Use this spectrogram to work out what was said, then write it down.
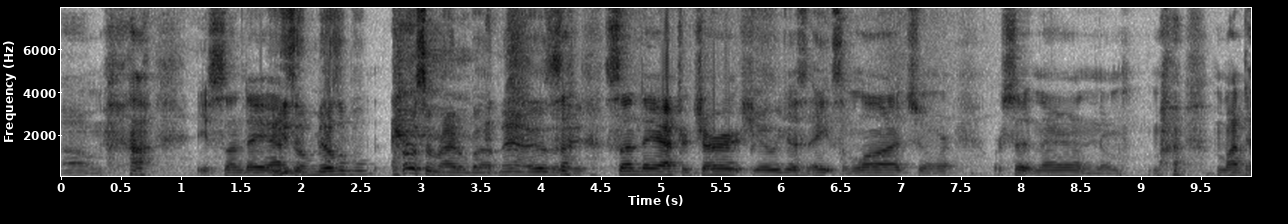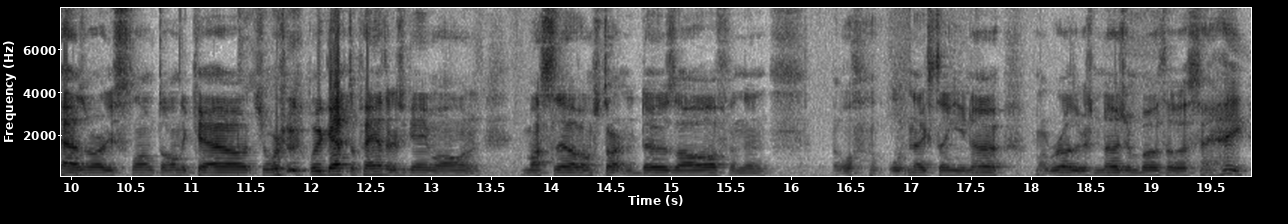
um, it's Sunday after He's a miserable person right about now, isn't he? Sunday after church. You know, we just ate some lunch, and we're we're sitting there, and um, my, my dad's already slumped on the couch. We're, we got the Panthers game on, and myself, I'm starting to doze off, and then. well, Next thing you know, my brother's nudging both of us, saying, "Hey,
